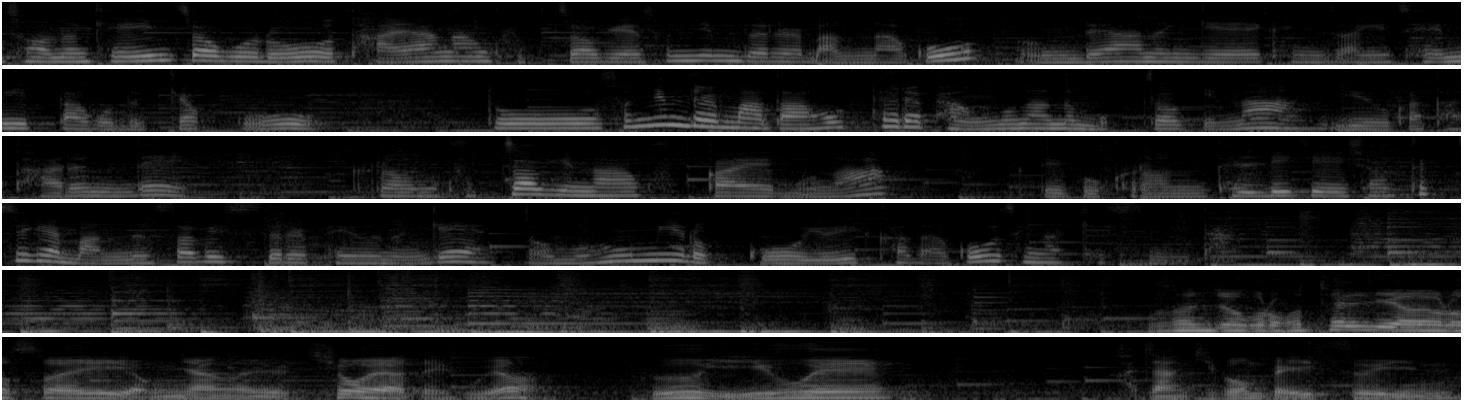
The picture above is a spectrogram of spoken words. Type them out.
저는 개인적으로 다양한 국적의 손님들을 만나고 응대하는 게 굉장히 재미있다고 느꼈고 또 손님들마다 호텔에 방문하는 목적이나 이유가 다 다른데 그런 국적이나 국가의 문화 그리고 그런 델리게이션 특징에 맞는 서비스를 배우는 게 너무 흥미롭고 유익하다고 생각했습니다. 우선적으로 호텔리어로서의 역량을 키워야 되고요. 그 이후에 가장 기본 베이스인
